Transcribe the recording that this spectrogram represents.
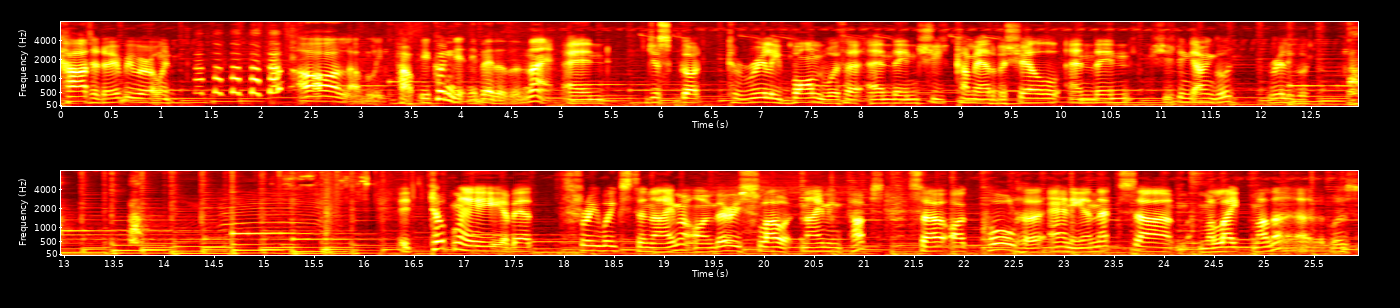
carted her everywhere I went. Oh, lovely pup. You couldn't get any better than that. And just got to really bond with her. And then she's come out of a shell, and then she's been going good, really good. It took me about three weeks to name her. I'm very slow at naming pups. So I called her Annie, and that's uh, my late mother. Uh, was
